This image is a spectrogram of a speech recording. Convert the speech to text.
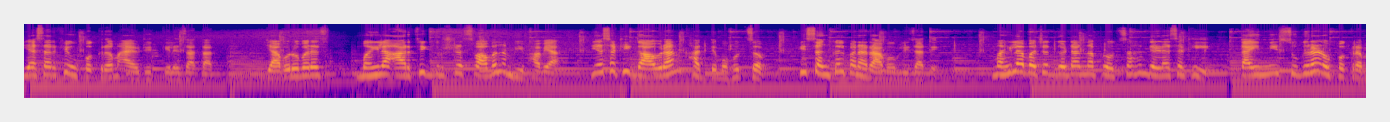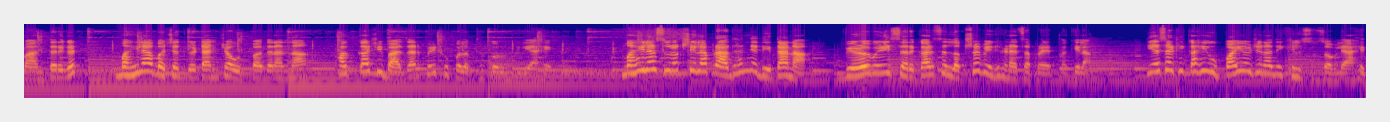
यासारखे उपक्रम आयोजित केले जातात. याबरोबरच महिला आर्थिकदृष्ट्या स्वावलंबी व्हाव्या यासाठी गावरान खाद्य महोत्सव ही संकल्पना राबवली जाते. महिला बचत गटांना प्रोत्साहन देण्यासाठी ताईंनी सुगरण उपक्रमांतर्गत महिला बचत गटांच्या उत्पादनांना हक्काची बाजारपेठ उपलब्ध करून दिली आहे. महिला सुरक्षेला प्राधान्य देताना वेळोवेळी सरकारचं लक्ष वेधण्याचा प्रयत्न केला. यासाठी काही उपाययोजना देखील सुचवल्या आहेत.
